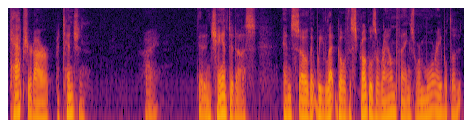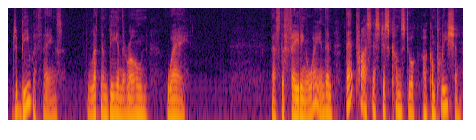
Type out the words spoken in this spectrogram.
captured our attention, right? That enchanted us And so that we let go of the struggles around things, we're more able to, to be with things, let them be in their own way. That's the fading away. And then that process just comes to a, a completion.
